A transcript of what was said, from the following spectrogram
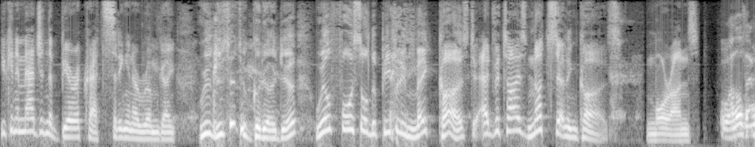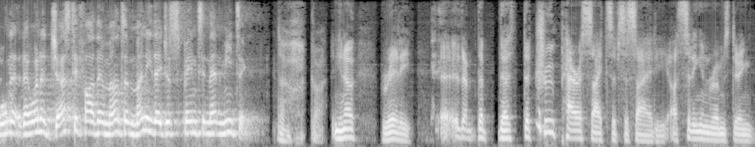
You can imagine the bureaucrats sitting in a room going, "Well, this is a good idea. We'll force all the people who make cars to advertise not selling cars." Morons. Well, they want to they want to justify the amount of money they just spent in that meeting. Oh God! You know, really, Uh, the, the the the true parasites of society are sitting in rooms doing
